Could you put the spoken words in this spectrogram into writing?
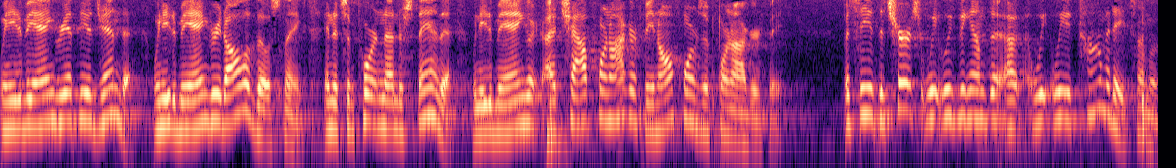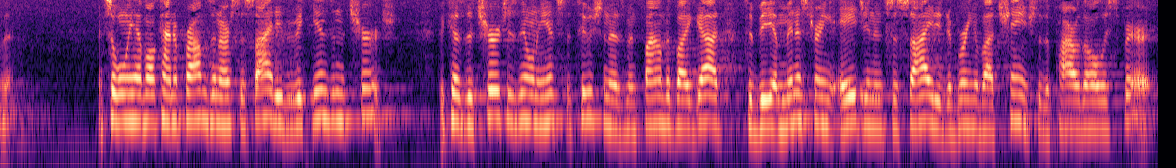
We need to be angry at the agenda. We need to be angry at all of those things. And it's important to understand that. We need to be angry at child pornography and all forms of pornography. But see, at the church, we, have begun to, uh, we, we accommodate some of it. And so when we have all kind of problems in our society, it begins in the church. Because the church is the only institution that has been founded by God to be a ministering agent in society to bring about change through the power of the Holy Spirit.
